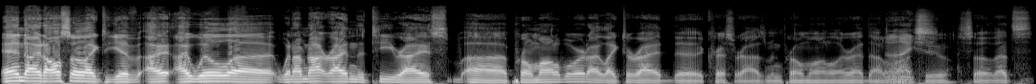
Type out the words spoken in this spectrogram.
And I'd also like to give I I will uh, when I'm not riding the T Rice uh, Pro Model board, I like to ride the Chris Rasman Pro Model. I ride that a Nice. lot too. So that's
